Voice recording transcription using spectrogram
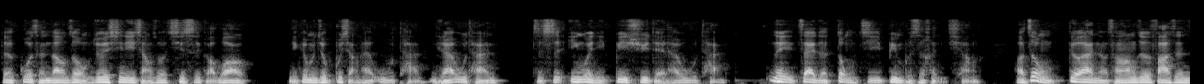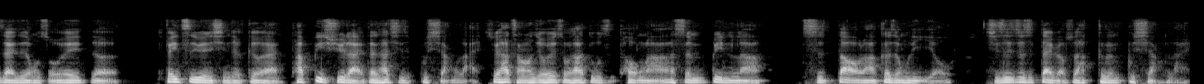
的过程当中，我们就会心里想说，其实搞不好你根本就不想来晤谈，你来晤谈。只是因为你必须得来晤谈，内在的动机并不是很强啊。这种个案呢，常常就是发生在这种所谓的非自愿型的个案，他必须来，但他其实不想来，所以他常常就会说他肚子痛啦、生病啦、迟到啦各种理由，其实就是代表说他根本不想来。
